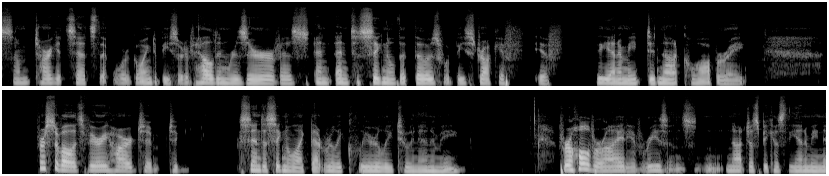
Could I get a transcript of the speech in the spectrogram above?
some target sets that were going to be sort of held in reserve as and and to signal that those would be struck if if the enemy did not cooperate. First of all, it's very hard to to send a signal like that really clearly to an enemy for a whole variety of reasons, not just because the enemy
